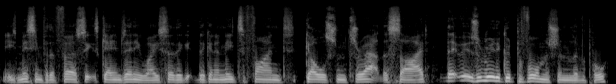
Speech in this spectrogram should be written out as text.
He's missing for the first six games anyway, so they, they're going to need to find goals from throughout the side. It was a really good performance from Liverpool.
